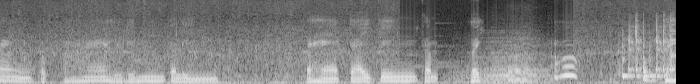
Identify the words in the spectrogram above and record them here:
นั่งตกปลาอยู่ริมตลิ่งแปลกใจจริงทำเฮ้ย โอ้โอ้ยา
